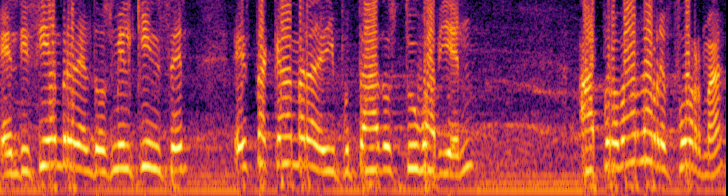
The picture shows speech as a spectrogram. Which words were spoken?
en diciembre del 2015, esta Cámara de Diputados tuvo a bien aprobar la reforma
